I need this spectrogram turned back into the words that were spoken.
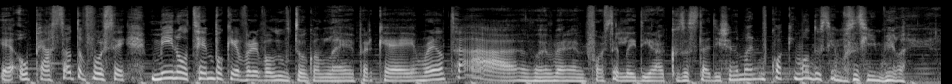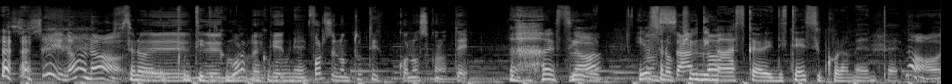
E ho passato forse meno tempo che avrei voluto con lei perché in realtà forse lei dirà cosa sta dicendo, ma in qualche modo siamo simili. Sì, no, no. Sono eh, punti di com- guarda comune. forse non tutti conoscono te. sì. No? Io non sono sanno... più di maschere di te sicuramente. No,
